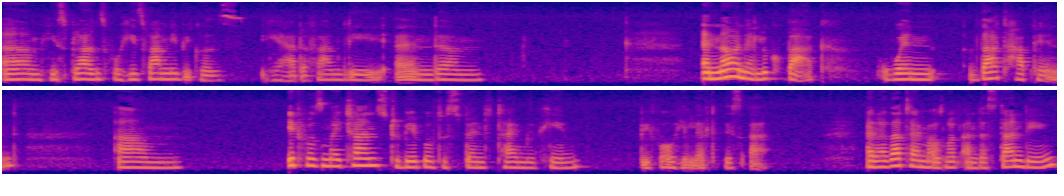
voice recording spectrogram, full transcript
um, His plans for His family because He had a family. And um, and now when I look back, when that happened, um, it was my chance to be able to spend time with Him before He left this earth. And at that time, I was not understanding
